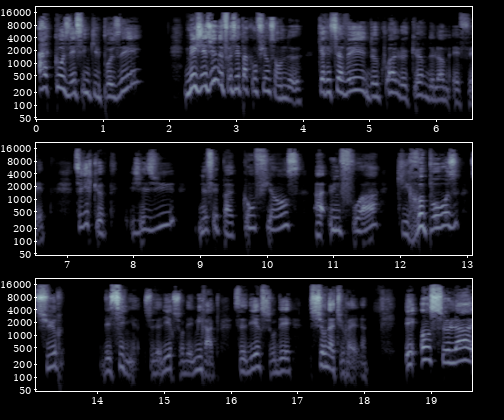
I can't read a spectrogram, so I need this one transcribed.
à cause des signes qu'il posait, mais Jésus ne faisait pas confiance en eux, car il savait de quoi le cœur de l'homme est fait. C'est-à-dire que Jésus ne fait pas confiance à une foi qui repose sur des signes, c'est-à-dire sur des miracles, c'est-à-dire sur des surnaturels. Et en cela,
